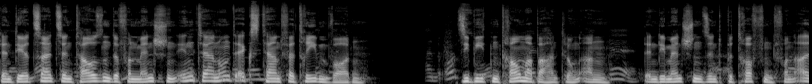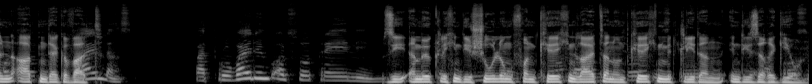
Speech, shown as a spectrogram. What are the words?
Denn derzeit sind Tausende von Menschen intern und extern vertrieben worden. Sie bieten Traumabehandlung an, denn die Menschen sind betroffen von allen Arten der Gewalt. Sie ermöglichen die Schulung von Kirchenleitern und Kirchenmitgliedern in dieser Region.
